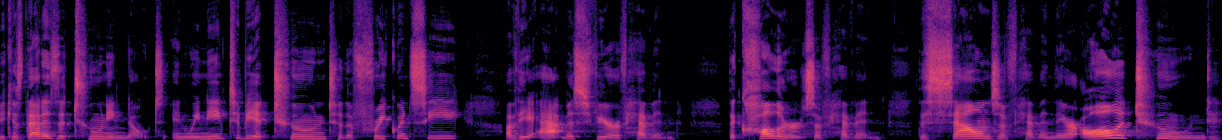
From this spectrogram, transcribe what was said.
because that is a tuning note, and we need to be attuned to the frequency of the atmosphere of heaven, the colors of heaven, the sounds of heaven. They are all attuned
